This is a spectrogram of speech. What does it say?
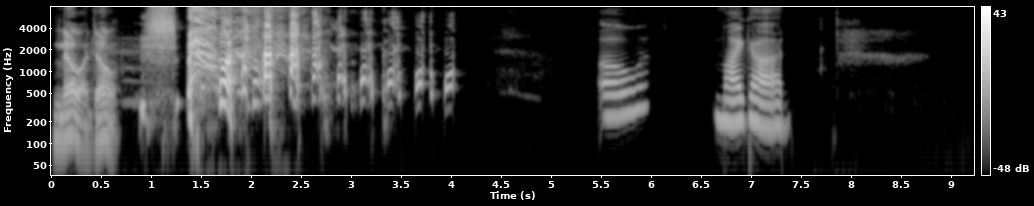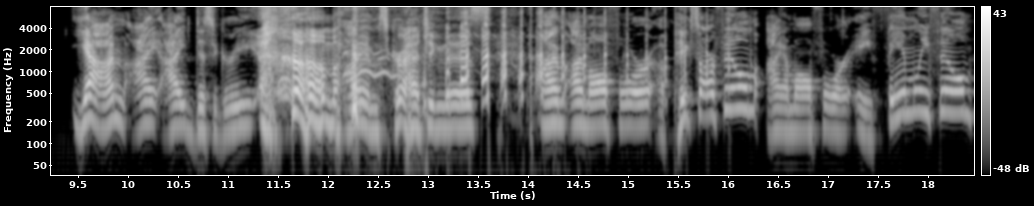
No, I don't. Oh my god. yeah, I'm. I I disagree. um, I am scratching this. I'm I'm all for a Pixar film. I am all for a family film.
